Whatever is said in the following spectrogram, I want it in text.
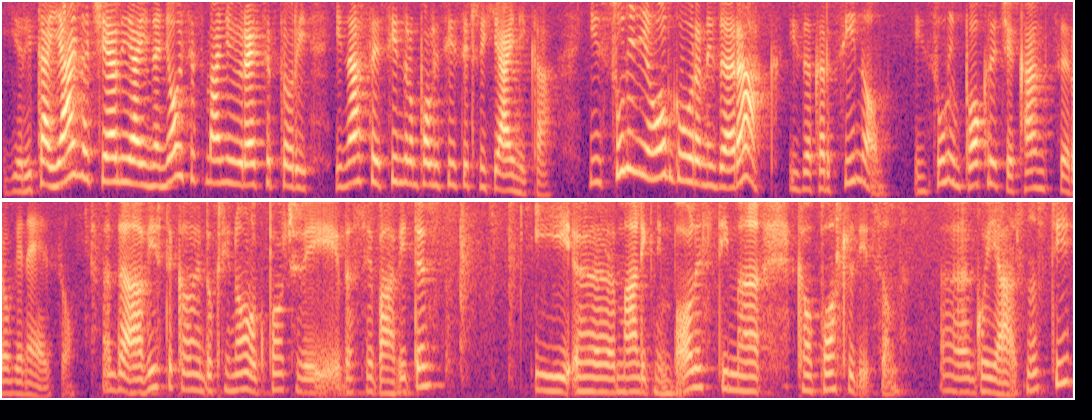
Jer i ta jajna ćelija i na njoj se smanjuju receptori i nastaje sindrom policističnih jajnika. Insulin je odgovoran i za rak i za karcinom. Insulin pokreće kancerogenezu. Da, vi ste kao endokrinolog počeli da se bavite i e, malignim bolestima kao posledicom gojaznosti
